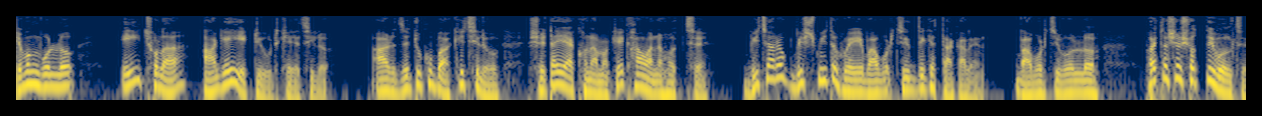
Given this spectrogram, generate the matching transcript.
এবং বলল, এই ছোলা আগেই একটি উঠ খেয়েছিল, আর যেটুকু বাকি ছিল সেটাই এখন আমাকে খাওয়ানো হচ্ছে। বিচারক বিস্মিত হয়ে বাবরচির দিকে তাকালেন। বাবরচি বলল, হয়তো সে সত্যি বলছে।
